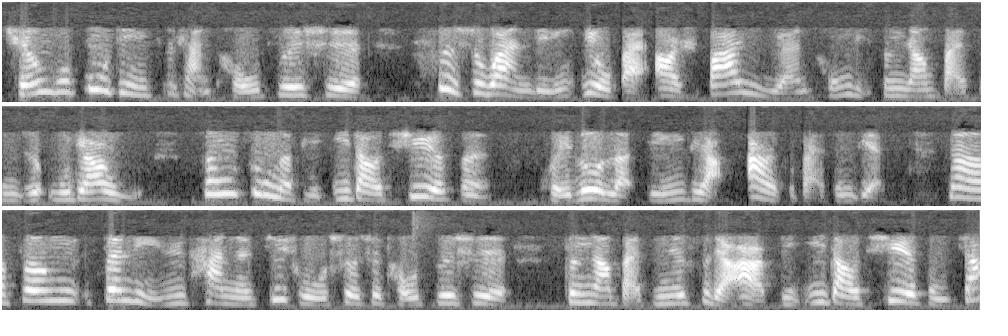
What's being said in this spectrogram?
全国固定资产投资是四十万零六百二十八亿元，同比增长百分之五点五，增速呢比一到七月份回落了零点二个百分点。那分分领域看呢，基础设施投资是增长百分之四点二，比一到七月份加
